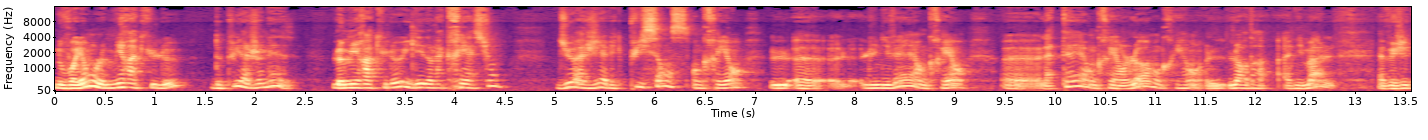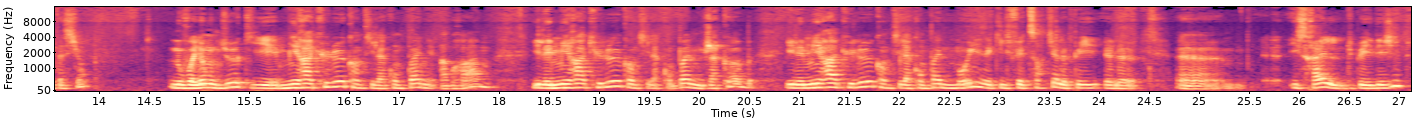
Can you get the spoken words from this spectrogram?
Nous voyons le miraculeux depuis la Genèse. Le miraculeux, il est dans la création. Dieu agit avec puissance en créant euh, l'univers, en créant euh, la terre, en créant l'homme, en créant l'ordre animal, la végétation. Nous voyons Dieu qui est miraculeux quand il accompagne Abraham, il est miraculeux quand il accompagne Jacob, il est miraculeux quand il accompagne Moïse et qu'il fait sortir le pays, euh, Israël du pays d'Égypte.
